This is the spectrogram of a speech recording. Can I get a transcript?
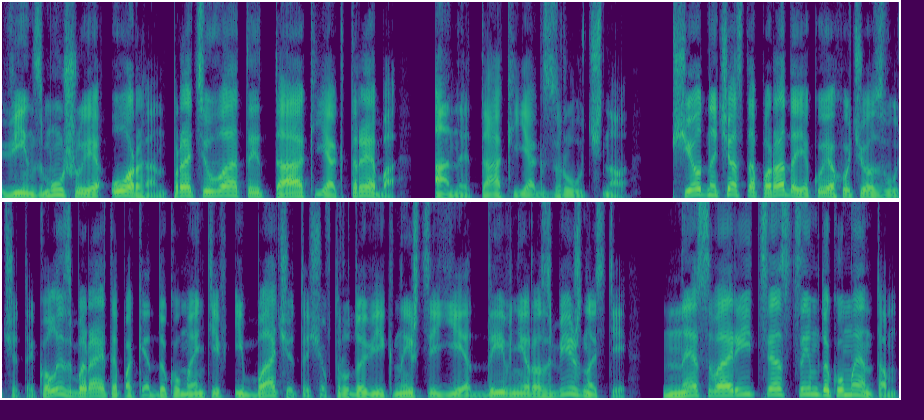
Він змушує орган працювати так, як треба, а не так, як зручно. Ще одна часта порада, яку я хочу озвучити, коли збираєте пакет документів і бачите, що в трудовій книжці є дивні розбіжності, не сваріться з цим документом,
